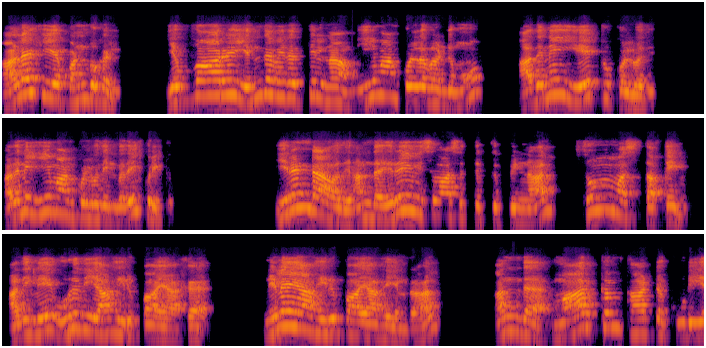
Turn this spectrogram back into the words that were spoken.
அழகிய பண்புகள் எவ்வாறு எந்த விதத்தில் நாம் ஈமான் கொள்ள வேண்டுமோ அதனை ஏற்றுக்கொள்வது. அதனை ஈமான் கொள்வது என்பதை குறிக்கும். இரண்டாவது அந்த இறை விசுவாசத்துக்கு பின்னால் சும்மஸ்தகிம் அதிலே உறுதியாக இருப்பாயாக நிலையாக இருப்பாயாக என்றால் அந்த மார்க்கம் காட்டக்கூடிய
